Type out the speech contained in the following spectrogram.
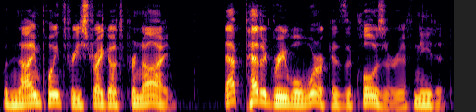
with 9.3 strikeouts per nine. That pedigree will work as the closer if needed.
